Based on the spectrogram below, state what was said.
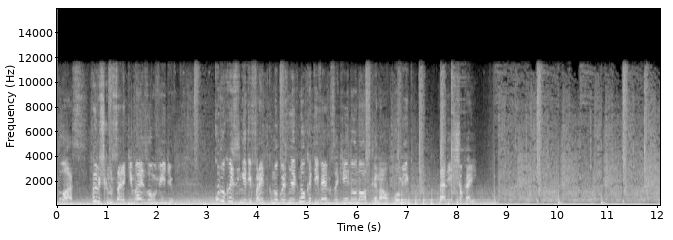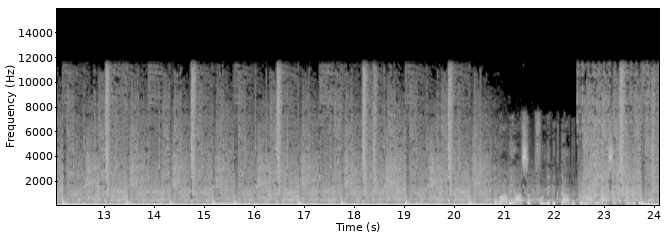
classe! Vamos começar aqui mais um vídeo com uma coisinha diferente, com uma coisinha que nunca tivemos aqui no nosso canal, com o amigo Dani Choquei. Uma ameaça foi detectada. Uma ameaça foi detectada.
